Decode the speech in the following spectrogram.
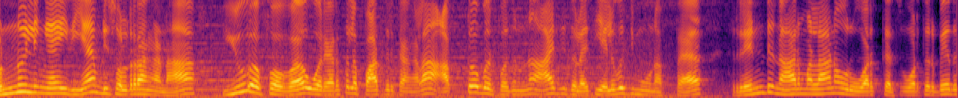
ஒன்றும் இல்லைங்க. இது ஏன் இப்படி சொல்கிறாங்கன்னா யூஎஃப்ஓவை ஒரு இடத்துல பார்த்துருக்காங்களாம் அக்டோபர் பதினொன்று ஆயிரத்தி தொள்ளாயிரத்தி எழுபத்தி மூணு அப்போ ரெண்டு நார்மலான ஒரு ஒர்க்கர்ஸ் ஒருத்தர் பேர்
